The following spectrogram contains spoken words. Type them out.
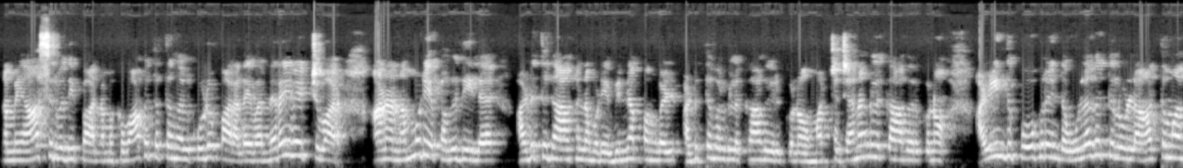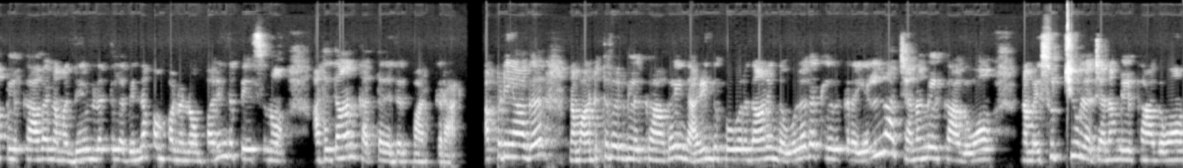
நம்மை ஆசிர்வதிப்பார். நமக்கு வாக்குத்தத்தங்கள் கொடுப்பார். அதை அவர் நிறைவேற்றுவார். ஆனா நம்முடைய பகுதியில அடுத்ததாக நம்முடைய விண்ணப்பங்கள் அடுத்தவர்களுக்காக இருக்கணும். மற்ற ஜனங்களுக்காக இருக்கணும். அழிந்து போகிற இந்த உலகத்தில் உள்ள ஆத்மாக்களுக்காக நம்ம தேவனிடத்துல விண்ணப்பம் பண்ணணும் பரிந்து பேசணும். அதுதான் கர்த்தர் எதிர்பார்க்கிறார். அப்படியாக நம்ம அடுத்தவர்களுக்காக இந்த அழிந்து போகிறதான இந்த உலகத்துல இருக்கிற எல்லா ஜனங்களுக்காகவும் நம்மை சுற்றியுள்ள ஜனங்களுக்காகவும்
